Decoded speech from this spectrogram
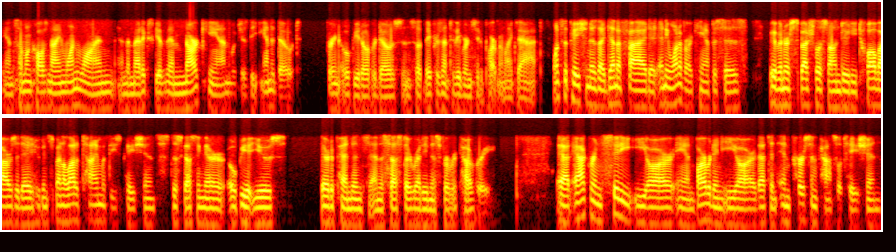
and someone calls 911 and the medics give them Narcan, which is the antidote for an opiate overdose. And so they present to the emergency department like that. Once the patient is identified at any one of our campuses, we have a nurse specialist on duty 12 hours a day who can spend a lot of time with these patients discussing their opiate use, their dependence, and assess their readiness for recovery. At Akron City ER and Barberton ER, that's an in person consultation.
